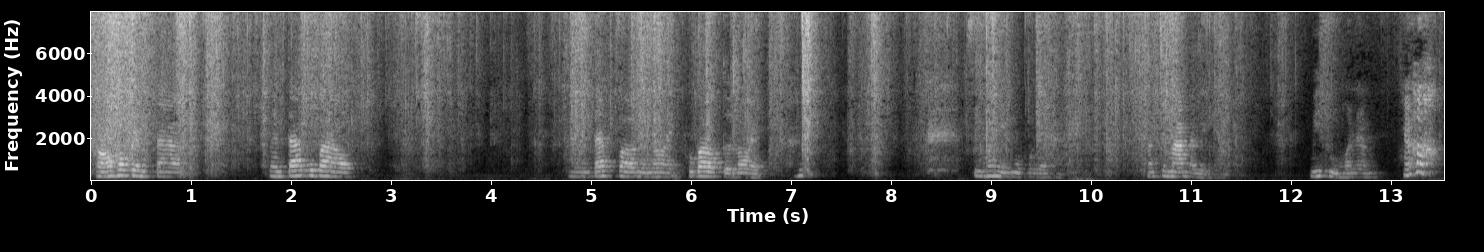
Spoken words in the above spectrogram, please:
เขาเขาเป็นตาเป็นตาผู้เบาเป็นตาผู้เบาหน่อยผู้เบาตัวหน้อยซื้อมาให้ลูกเลยค่ะ มันจะมาแบบนี้ค่ะ มีถุงมานำ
